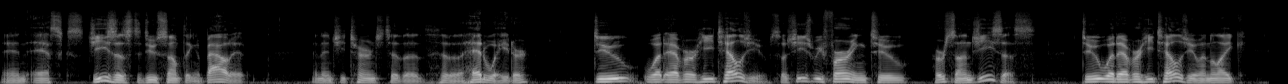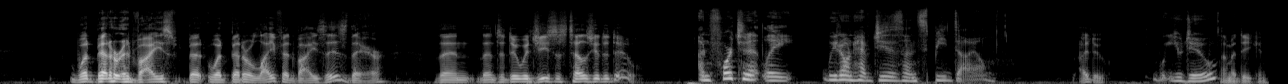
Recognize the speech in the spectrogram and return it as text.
and asks Jesus to do something about it. And then she turns to the, to the head waiter, do whatever he tells you. So she's referring to her son Jesus. Do whatever he tells you. And like, what better advice, but what better life advice is there than, than to do what Jesus tells you to do? Unfortunately, we don't have Jesus on speed dial. I do. You do? I'm a deacon.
